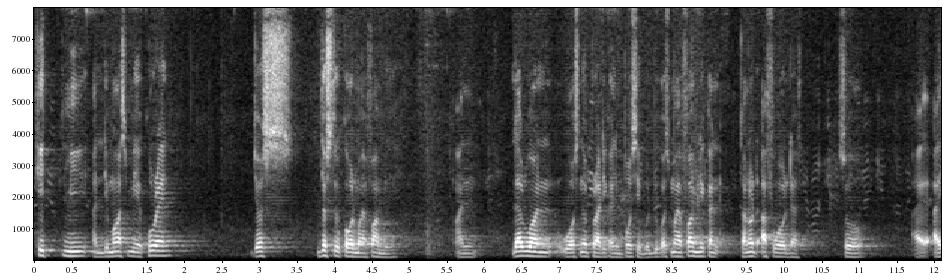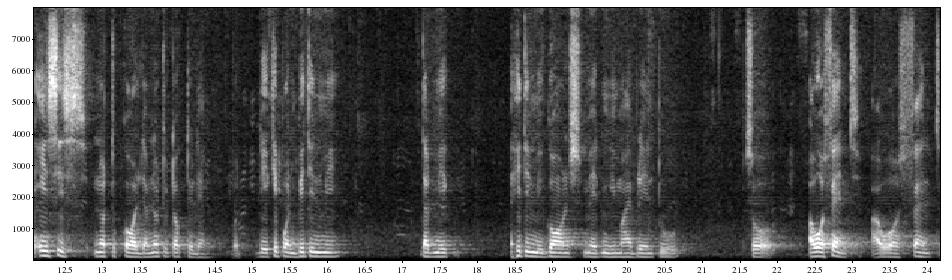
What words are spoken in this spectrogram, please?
hit me, and demand me a current, just, just to call my family. And that one was not practically impossible because my family can, cannot afford that. So I, I insist not to call them, not to talk to them. But they keep on beating me. That make hitting me guns made me my brain too. So I was faint. I was faint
